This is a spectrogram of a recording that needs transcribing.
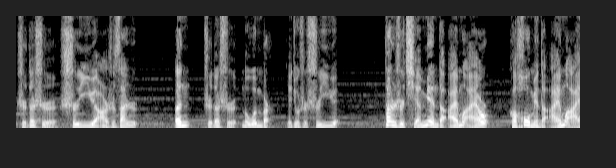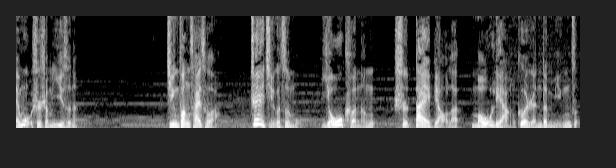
指的是十一月二十三日，N 指的是 November，也就是十一月。但是前面的 M L 和后面的 M M 是什么意思呢？警方猜测啊，这几个字母有可能。是代表了某两个人的名字，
